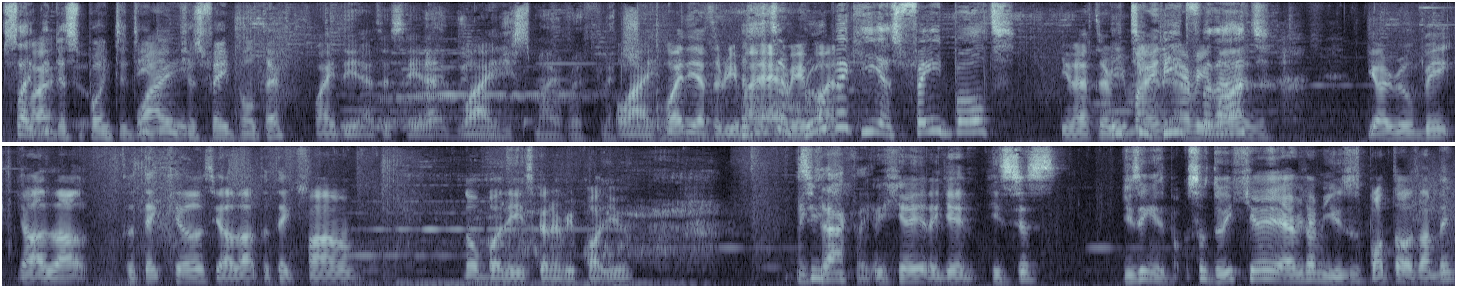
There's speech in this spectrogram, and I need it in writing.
slightly Why- disappointed he why- didn't just fade bolt there. Why do you have to say that? Why? miss my reflection. Why? Why do you have to Because remind it's a everyone? Rubik, he has fade bolt. You have to He remind TP'd for everyone. that. You're Rubik. You're allowed to take kills. You're allowed to take farm. Nobody is gonna report you. See, Exactly. we hear it again. He's just using his. So do we hear it every time he uses bottle or something?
